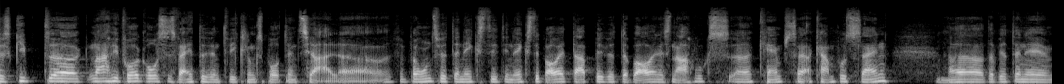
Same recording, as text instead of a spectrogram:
es gibt äh, nach wie vor großes Weiterentwicklungspotenzial. Äh, bei uns wird der nächste, die nächste Bauetappe wird der Bau eines Nachwuchscamps, äh, Campus sein. Mhm. Äh, da wird eine,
